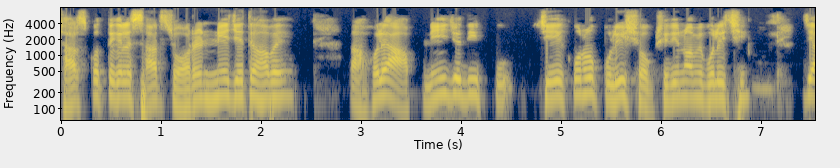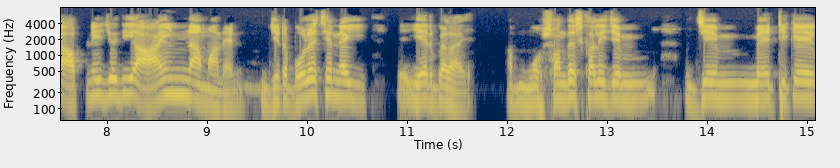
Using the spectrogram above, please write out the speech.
সার্চ করতে গেলে সার্চ ওয়ারেন্ট নিয়ে যেতে হবে? তাহলে আপনি যদি যে কোনো পুলিশ হোক, সেদিনও আমি বলেছি যে আপনি যদি আইন না মানেন, যেটা বলেছেন এই ইয়ের বেলায় সন্দেশখালী যে যে মেয়েটিকে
